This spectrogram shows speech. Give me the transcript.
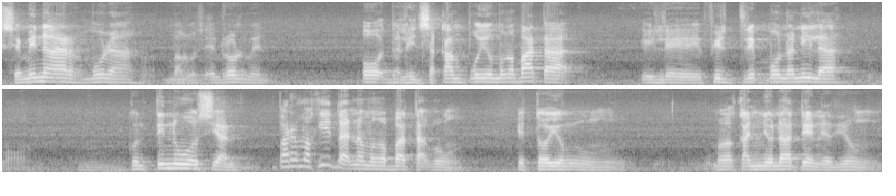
seminar muna bago sa enrollment. O dalhin sa kampo yung mga bata, ile field trip muna nila. Continuous yan para makita ng mga bata kung ito yung mga kanyo natin, yung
